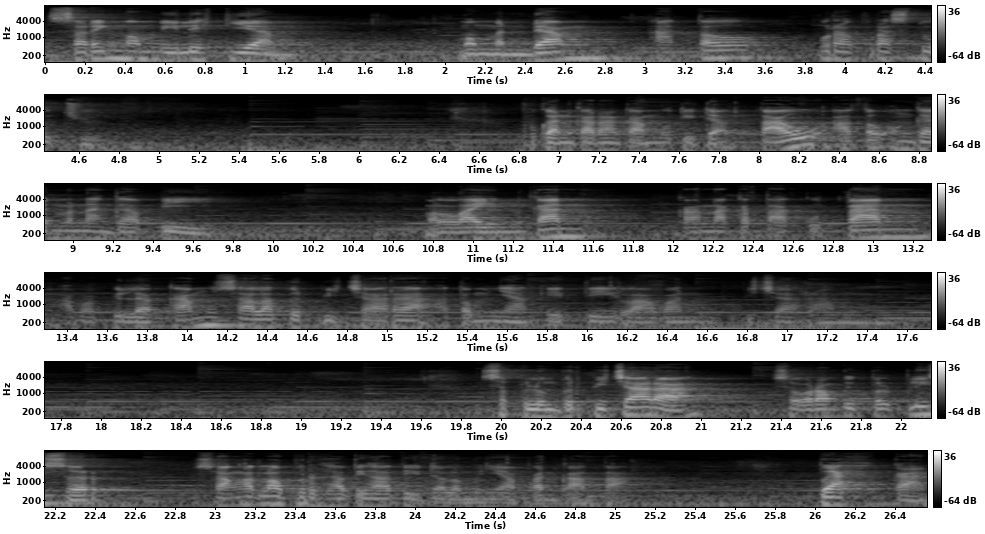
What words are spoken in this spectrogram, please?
sering memilih diam, memendam atau pura-pura setuju bukan karena kamu tidak tahu atau enggan menanggapi, melainkan karena ketakutan apabila kamu salah berbicara atau menyakiti lawan bicaramu. Sebelum berbicara, seorang people pleaser sangatlah berhati-hati dalam menyiapkan kata. Bahkan,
